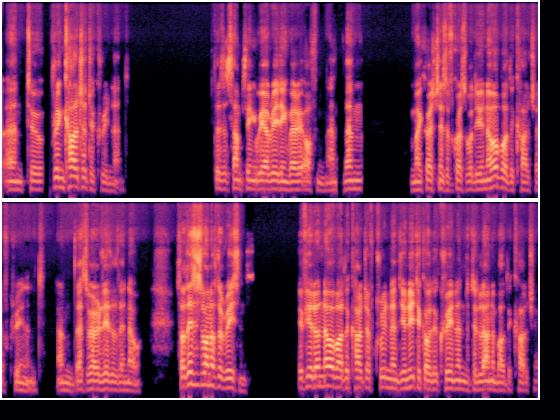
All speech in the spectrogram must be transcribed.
and to bring culture to Greenland. This is something we are reading very often. And then my question is, of course, what do you know about the culture of Greenland? And that's very little they know. So this is one of the reasons. If you don't know about the culture of Greenland, you need to go to Greenland to learn about the culture.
